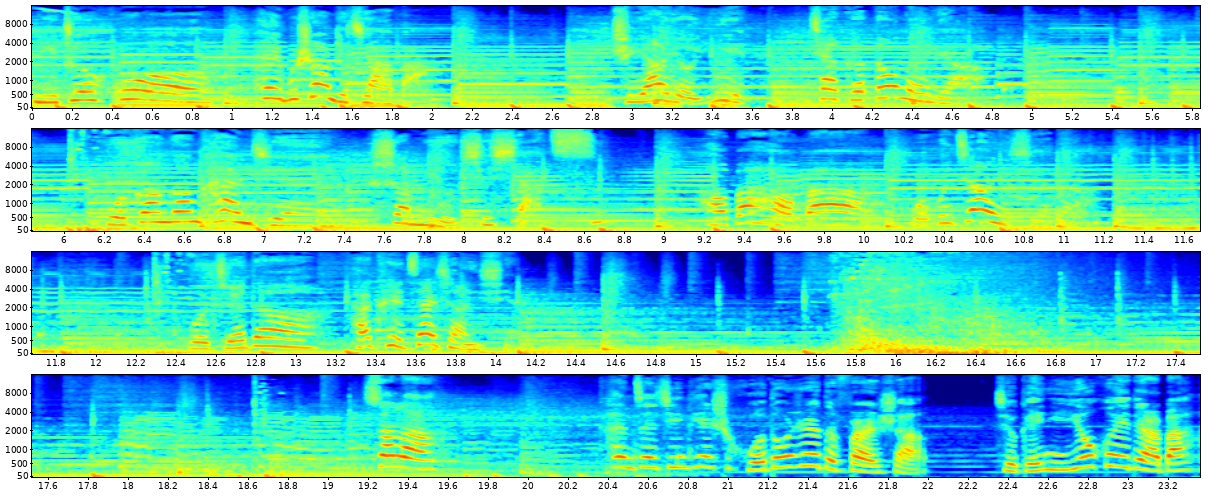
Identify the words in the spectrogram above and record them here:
你这货配不上这价吧？只要有意，价格都能聊。我刚刚看见上面有些瑕疵。好吧，好吧，我会降一些的。我觉得还可以再降一些。算了，看在今天是活动日的份上，就给你优惠点吧。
